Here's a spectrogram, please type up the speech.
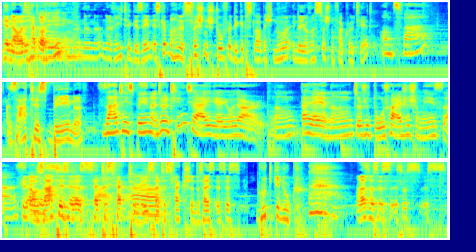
Genau, also ich habe noch nie Döling. eine, eine, eine Rite gesehen. Es gibt noch eine Zwischenstufe, die gibt es, glaube ich, nur in der juristischen Fakultät. und zwar Satis Bene. Satis Bene，就是听起来也有点儿能，大家也能就是读出来是什么意思啊 Genau, Satis ist das Satisfactory, 啊 Satisfaction. Das heißt, es ist gut genug. Also es ist, es ist, es,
